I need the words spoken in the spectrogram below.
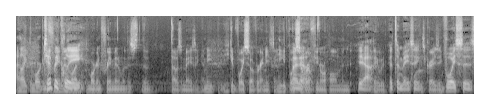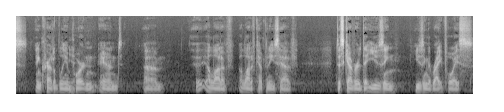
I like the Morgan Typically- Freeman one. The Morgan Freeman with his the that was amazing. I mean, he could voice over anything. He could voice over a funeral home, and Yeah, they would. it's amazing. It's crazy. Voice is incredibly important, and um, a lot of a lot of companies have discovered that using using the right voice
